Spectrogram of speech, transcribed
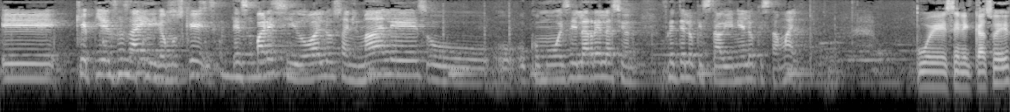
Eh, ¿Qué piensas ahí? Digamos que es, parecido a los animales o, o- o cómo es la relación frente a lo que está bien y a lo que está mal. Pues en el caso de,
